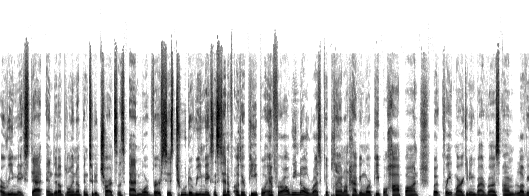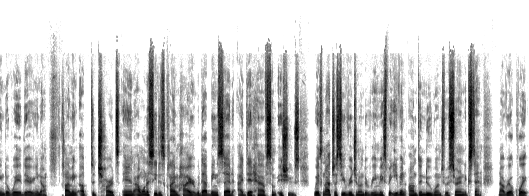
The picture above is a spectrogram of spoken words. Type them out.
a remix that ended up blowing up into the charts. Let's add more verses to the remix instead of other people. And for all we know, Russ could plan on having more people hop on. But great marketing by Russ. I'm loving the way they're, you know, climbing up the charts. And I want to see this climb higher. With that being said, I did have some issues with not just the original and the remix, but even on the new one to a certain extent. Now, real quick,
